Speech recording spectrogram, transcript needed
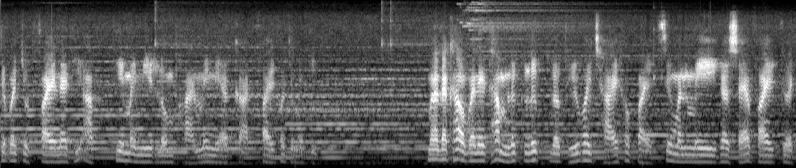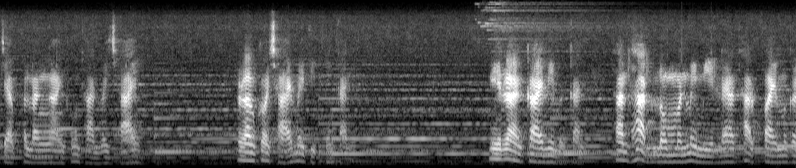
จะไปจุดไฟในที่อับที่ไม่มีลมผ่านไม่มีอากาศไฟก็จะไม่ติด เมื่อได้เข้าไปในถ้ำลึกๆ เราถือไฟฉายเข้าไป ซึ่งมันมีกระแสไฟเกิดจากพลังงานของถ่านไฟฉาย เราก็ฉายไม่ติดเหมือนกัน นี่ร่างกายนี่เหมือนกันท่านธาตุลมมันไม่มีแล้วธาตุไฟมันก็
